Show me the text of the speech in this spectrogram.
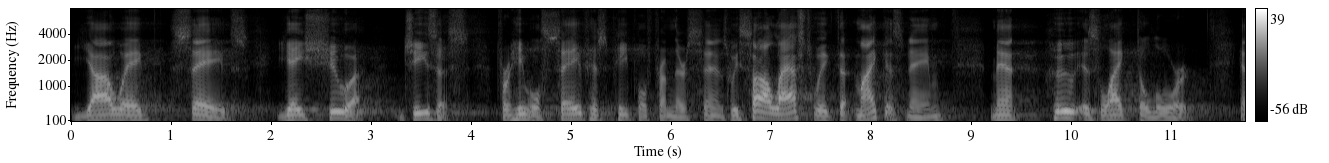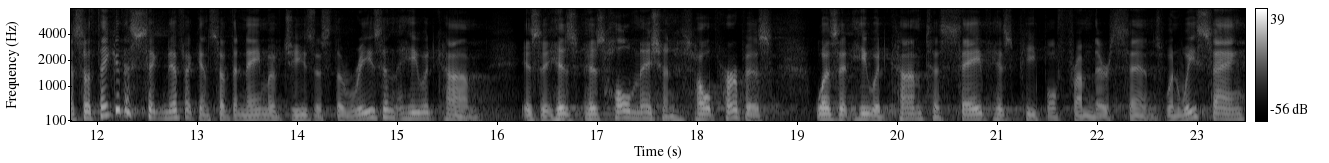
Yahweh saves. Yeshua, Jesus, for he will save his people from their sins. We saw last week that Micah's name meant who is like the Lord. And so think of the significance of the name of Jesus. The reason that he would come is that his, his whole mission, his whole purpose was that he would come to save his people from their sins. When we sang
